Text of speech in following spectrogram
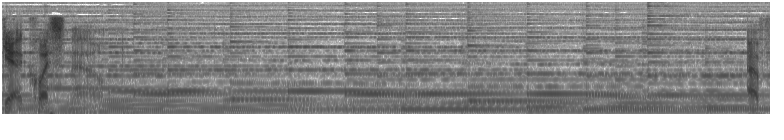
Get a quest now. Average.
